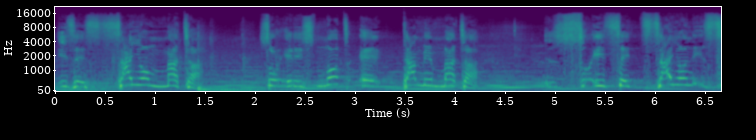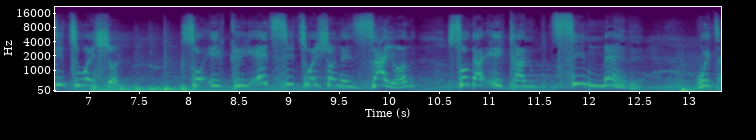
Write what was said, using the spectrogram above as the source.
It's a Zion matter. So it is not a damning matter. So it's a Zion situation. So it creates situation in Zion so that it can see men with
